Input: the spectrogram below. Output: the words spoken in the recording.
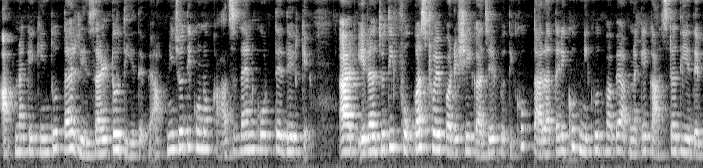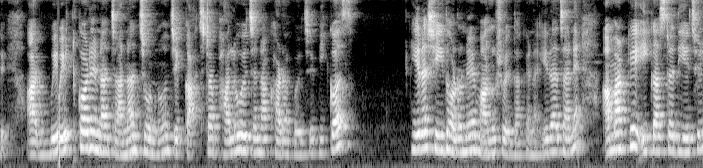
আপনাকে কিন্তু তার রেজাল্টও দিয়ে দেবে। আপনি যদি কোনো কাজ দেন করতে এদেরকে আর এরা যদি ফোকাসড হয়ে পড়ে, সেই কাজের প্রতি খুব তাড়াতাড়ি, খুব নিখুঁতভাবে আপনাকে কাজটা দিয়ে দেবে। আর ওয়েট করে না জানার জন্য যে কাজটা ভালো হয়েছে না খারাপ হয়েছে বিকজ এরা সেই ধরনের মানুষ হয়ে থাকে না। এরা জানে আমাকে এই কাজটা দিয়েছিল,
